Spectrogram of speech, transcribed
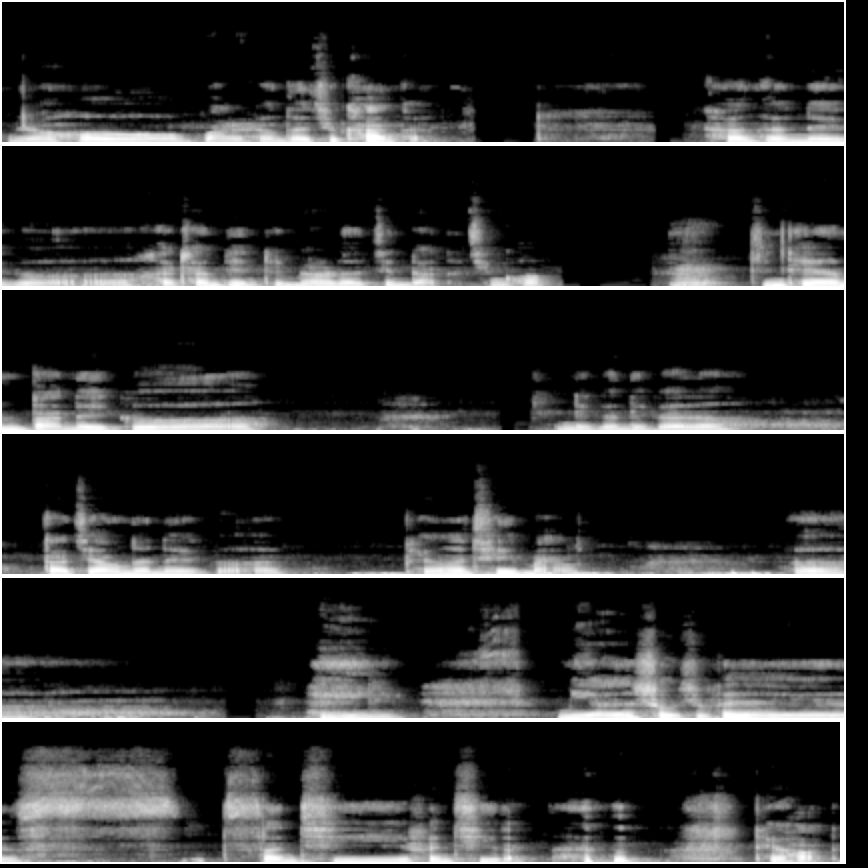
然后晚上再去看看，看看那个海产品这边的进展的情况。今天把那个、那个、那个大疆的那个平衡器买了，嗯。嘿，免手续费三七分期的，呵呵，挺好的。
